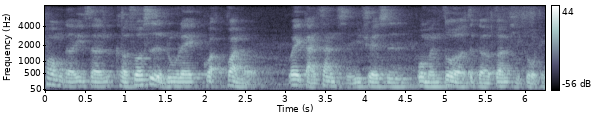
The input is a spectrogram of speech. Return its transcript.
砰的一声，可说是如雷贯贯耳。为改善此一缺失，我们做了这个专题作品。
